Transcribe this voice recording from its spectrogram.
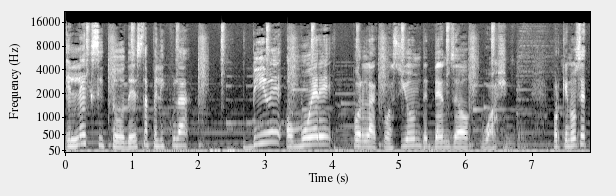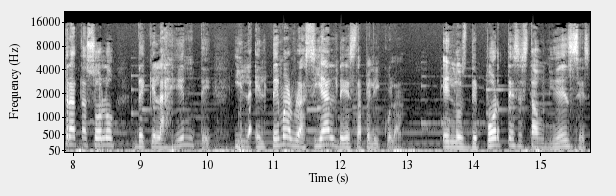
el éxito de esta película vive o muere por la actuación de Denzel Washington. Porque no se trata solo de que la gente y el tema racial de esta película en los deportes estadounidenses.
